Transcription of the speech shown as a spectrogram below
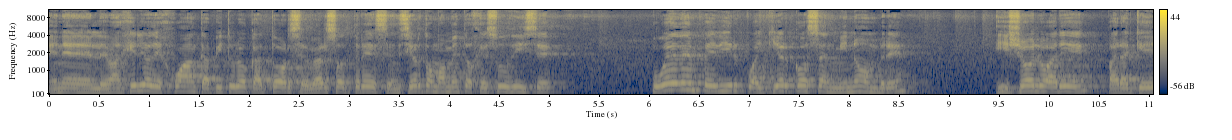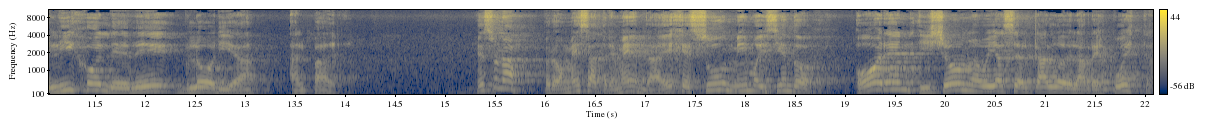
en el Evangelio de Juan capítulo 14, verso 13, en cierto momento Jesús dice, pueden pedir cualquier cosa en mi nombre y yo lo haré para que el Hijo le dé gloria al Padre. Es una promesa tremenda, es Jesús mismo diciendo, oren y yo me voy a hacer cargo de la respuesta.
